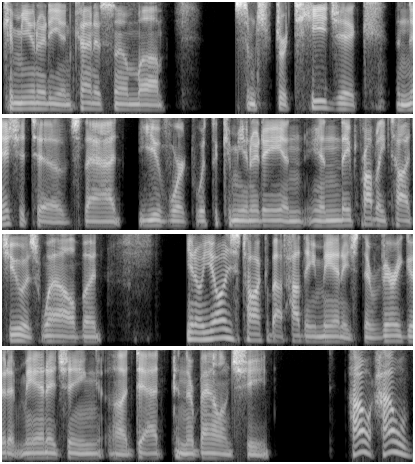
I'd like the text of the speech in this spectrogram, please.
community and kind of some uh, some strategic initiatives that you've worked with the community, and and they probably taught you as well. But you know, you always talk about how they manage. They're very good at managing uh, debt in their balance sheet. How how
